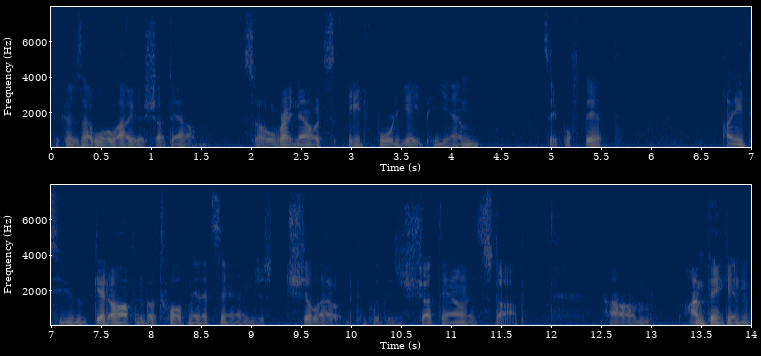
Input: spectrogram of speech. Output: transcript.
because that will allow you to shut down. So right now it's 8:48 p.m. It's April 5th. I need to get off in about 12 minutes and just chill out completely, just shut down and stop. Um, I'm thinking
